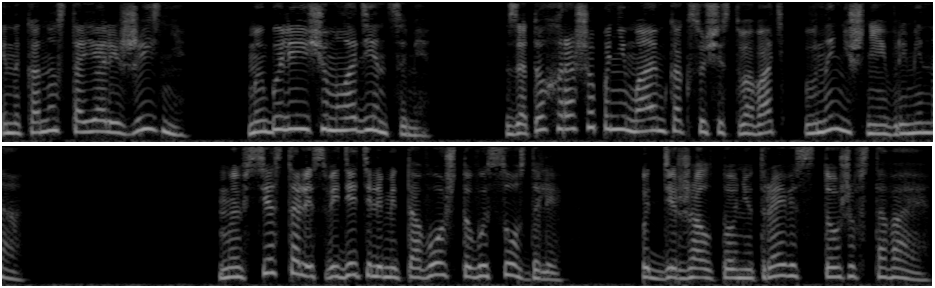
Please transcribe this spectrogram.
и на кону стояли жизни, мы были еще младенцами, зато хорошо понимаем, как существовать в нынешние времена». «Мы все стали свидетелями того, что вы создали», — поддержал Тоню Трэвис, тоже вставая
